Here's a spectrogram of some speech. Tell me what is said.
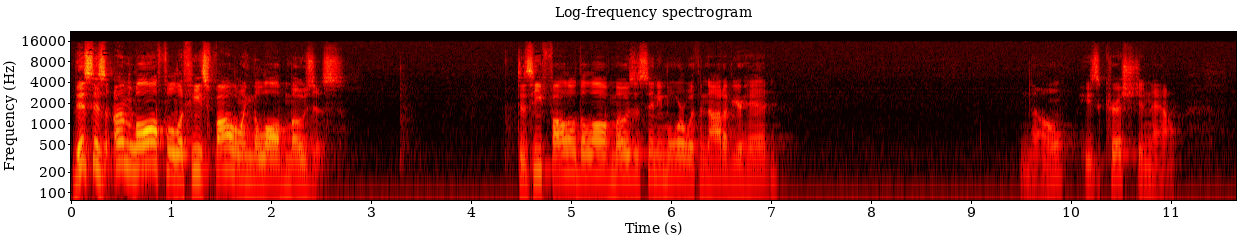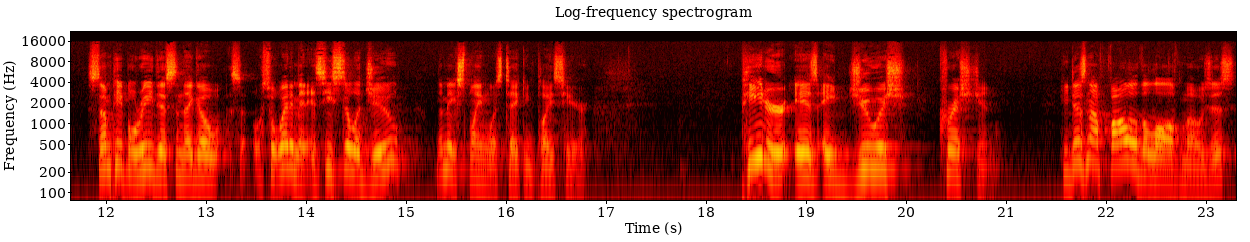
This is unlawful if he's following the law of Moses. Does he follow the law of Moses anymore with a nod of your head? No, he's a Christian now. Some people read this and they go, so, so, wait a minute, is he still a Jew? Let me explain what's taking place here. Peter is a Jewish Christian. He does not follow the law of Moses.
